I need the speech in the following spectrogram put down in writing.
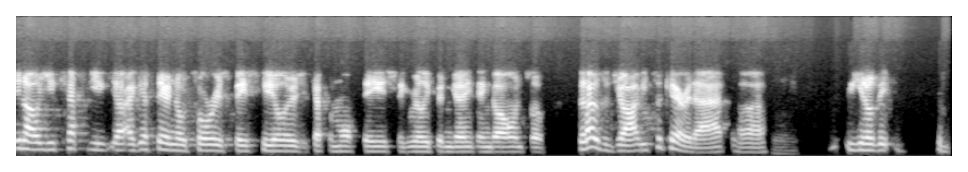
You know, you kept you. I guess they're notorious base stealers. You kept them off base. They really couldn't get anything going. So, so that was a job. You took care of that. Uh, you know, the, the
